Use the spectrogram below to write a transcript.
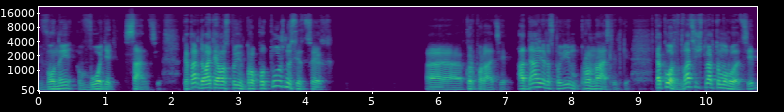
вони вводять санкції. Тепер давайте я вам розповім про потужності цих е, корпорацій, а далі розповім про наслідки. Так от, в 24-му році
